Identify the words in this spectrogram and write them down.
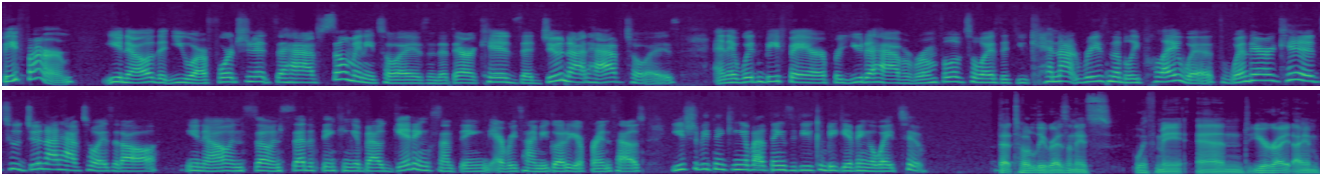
be firm. You know, that you are fortunate to have so many toys and that there are kids that do not have toys. And it wouldn't be fair for you to have a room full of toys that you cannot reasonably play with when there are kids who do not have toys at all. you know? And so instead of thinking about getting something every time you go to your friend's house, you should be thinking about things that you can be giving away too. That totally resonates with me. And you're right. I am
